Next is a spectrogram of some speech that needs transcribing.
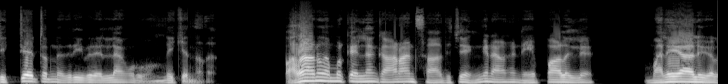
ഡിക്റ്റേറ്ററിനെതിരെ ഇവരെല്ലാം കൂടി ഒന്നിക്കുന്നത്. അപ്പം അതാണ് നമുക്കെല്ലാം കാണാൻ സാധിച്ചത്. എങ്ങനെയാണ് നേപ്പാളിൽ മലയാളികൾ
